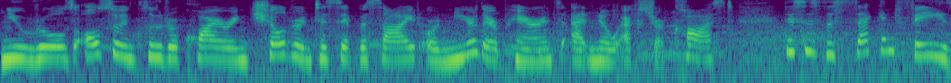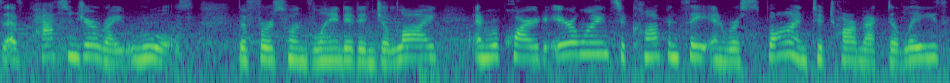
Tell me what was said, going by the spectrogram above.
New rules also include requiring children to sit beside or near their parents at no extra cost. This is the second phase of passenger right rules. The first ones landed in July and required airlines to compensate and respond to tarmac delays,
